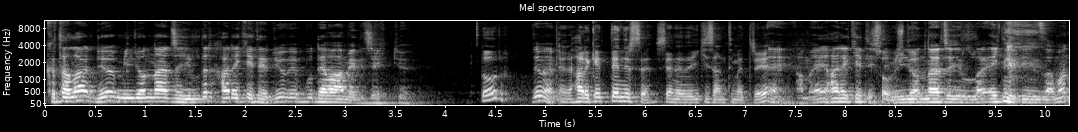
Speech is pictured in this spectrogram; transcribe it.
kıtalar diyor milyonlarca yıldır hareket ediyor ve bu devam edecek diyor. Doğru. Değil mi? Yani hareket denirse senede 2 santimetreye. Evet, ama hareket işte Sonuçta- milyonlarca yılla eklediğin zaman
